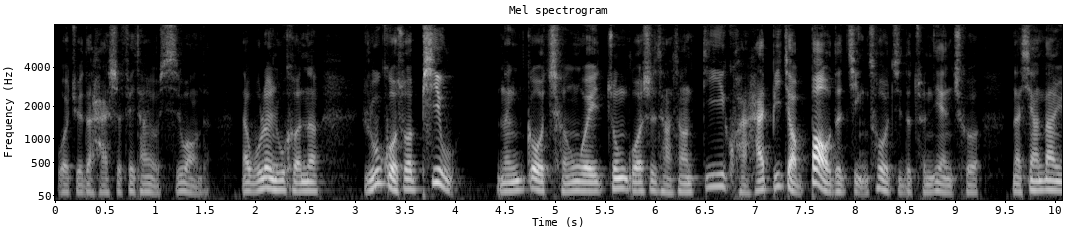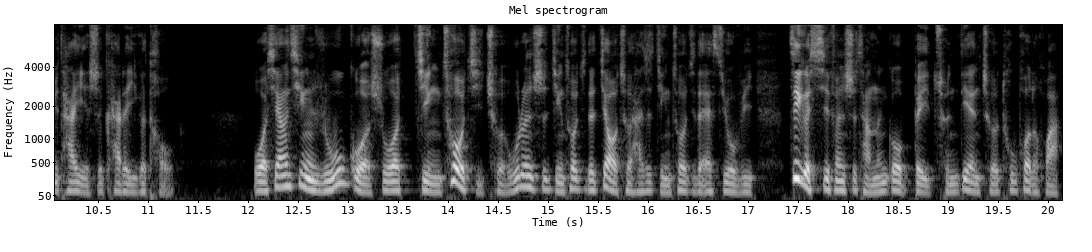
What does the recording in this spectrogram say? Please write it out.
我觉得还是非常有希望的。那无论如何呢，如果说 P5，能够成为中国市场上第一款还比较爆的紧凑级的纯电车，那相当于它也是开了一个头。我相信，如果说紧凑级车，无论是紧凑级的轿车还是紧凑级的 SUV，这个细分市场能够被纯电车突破的话，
